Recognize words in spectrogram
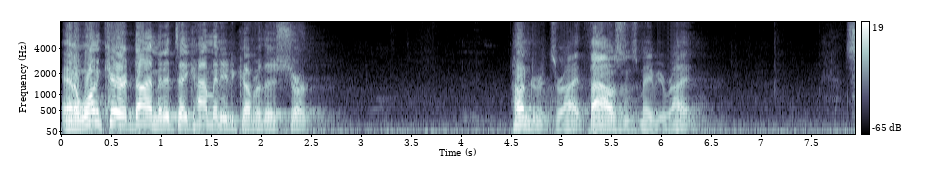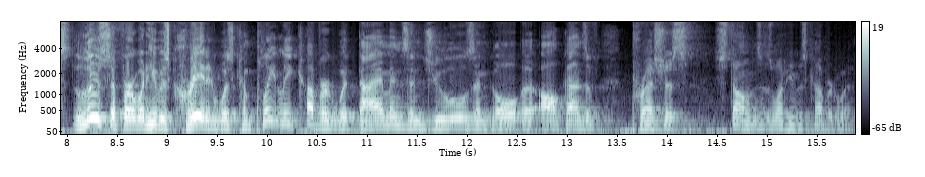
And a one carat diamond, it'd take how many to cover this shirt? Hundreds, right? Thousands, maybe, right? Lucifer, when he was created, was completely covered with diamonds and jewels and gold, uh, all kinds of precious stones, is what he was covered with.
